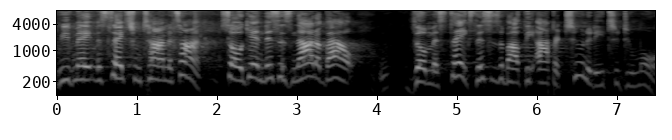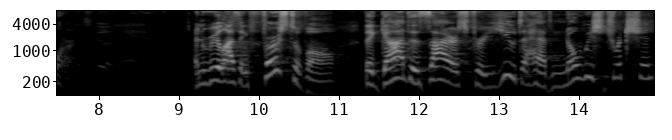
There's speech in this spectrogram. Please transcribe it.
We've made mistakes from time to time. So, again, this is not about the mistakes, this is about the opportunity to do more. And realizing, first of all, that God desires for you to have no restriction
